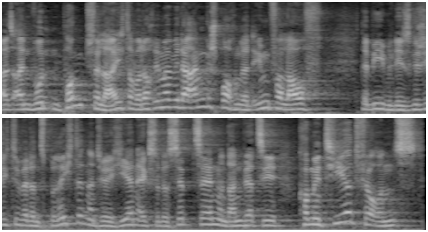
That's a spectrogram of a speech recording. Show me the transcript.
Als einen wunden Punkt vielleicht, aber doch immer wieder angesprochen wird im Verlauf der Bibel. Diese Geschichte wird uns berichtet, natürlich hier in Exodus 17, und dann wird sie kommentiert für uns,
